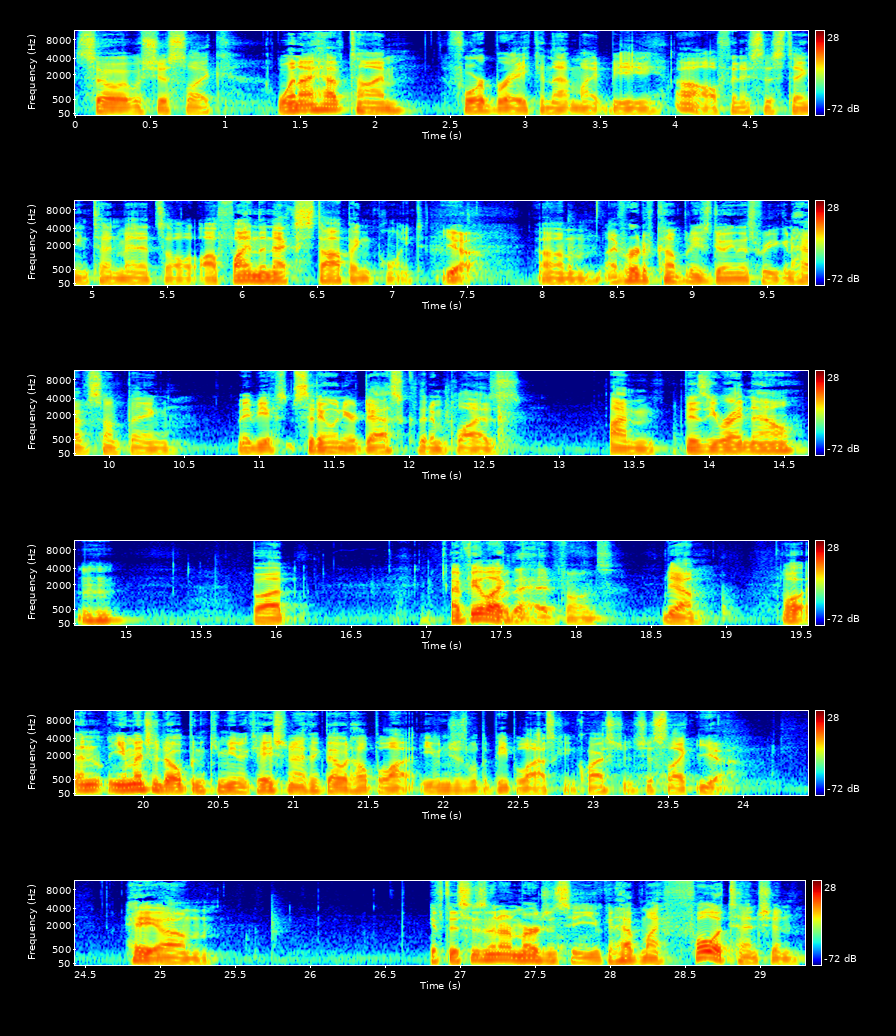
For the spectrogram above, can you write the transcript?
So it was just like, when I have time for a break, and that might be, oh, I'll finish this thing in ten minutes. I'll I'll find the next stopping point. yeah, Um, I've heard of companies doing this where you can have something maybe sitting on your desk that implies I'm busy right now. Mm-hmm. But I feel like or the headphones. yeah. Well, and you mentioned open communication. I think that would help a lot, even just with the people asking questions. Just like, Yeah, hey, um, if this isn't an emergency, you can have my full attention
